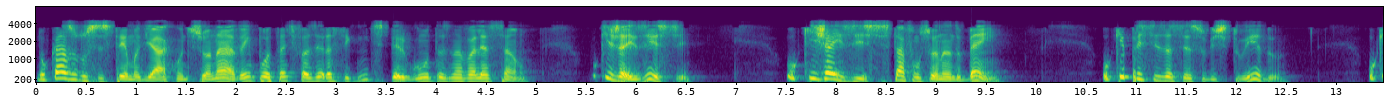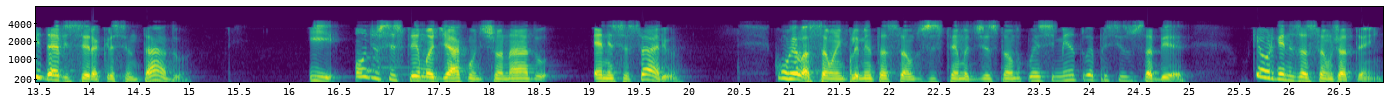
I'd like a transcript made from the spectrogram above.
No caso do sistema de ar-condicionado, é importante fazer as seguintes perguntas na avaliação: O que já existe? O que já existe está funcionando bem? O que precisa ser substituído? O que deve ser acrescentado? E onde o sistema de ar-condicionado é necessário? Com relação à implementação do sistema de gestão do conhecimento, é preciso saber o que a organização já tem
